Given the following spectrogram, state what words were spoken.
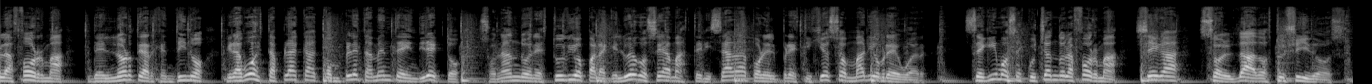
La Forma del norte argentino grabó esta placa completamente en directo, sonando en estudio para que luego sea masterizada por el prestigioso Mario Breuer. Seguimos escuchando La Forma, llega Soldados Tullidos.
